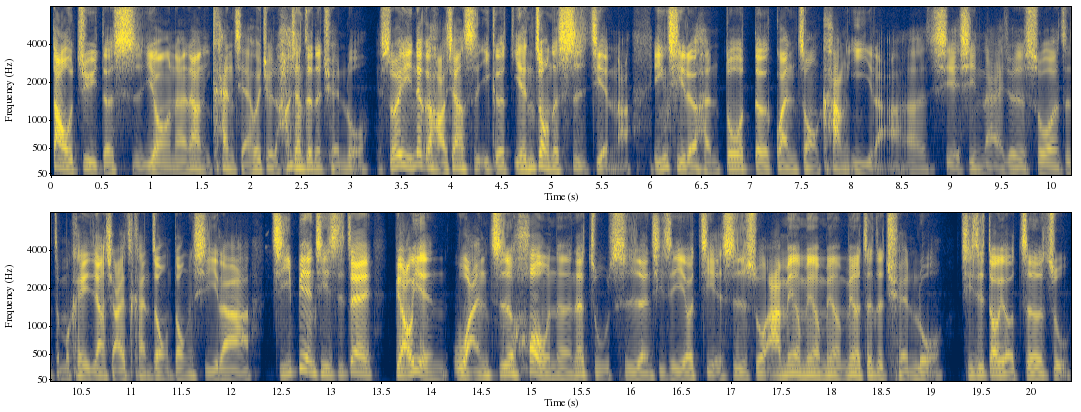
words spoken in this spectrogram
道具的使用，那让你看起来会觉得好像真的全裸。所以那个好像是一个严重的事件啦，引起了很多的观众抗议啦，呃，写信来就是说这怎么可以让小孩子看这种东西啦？即便其实在表演完之后呢，那主持人其实也有解释说啊，没有没有没有没有真的全裸。其实都有遮住，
